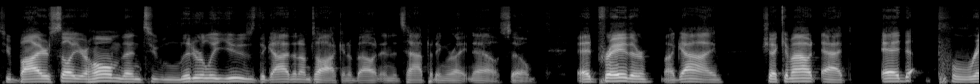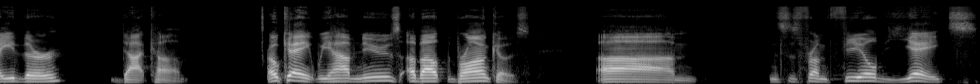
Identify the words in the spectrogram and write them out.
to buy or sell your home than to literally use the guy that I'm talking about. And it's happening right now. So Ed Prather, my guy, Check him out at edprather.com. Okay, we have news about the Broncos. Um, this is from Field Yates.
